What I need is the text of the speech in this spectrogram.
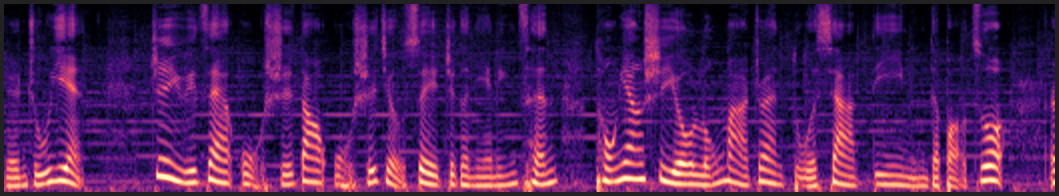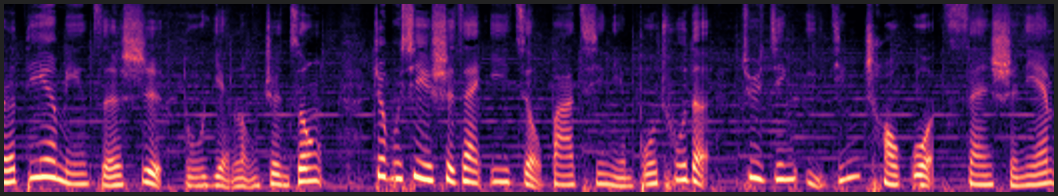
人主演。至于在五十到五十九岁这个年龄层，同样是由《龙马传》夺下第一名的宝座，而第二名则是独眼龙正宗。这部戏是在一九八七年播出的，距今已经超过三十年。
